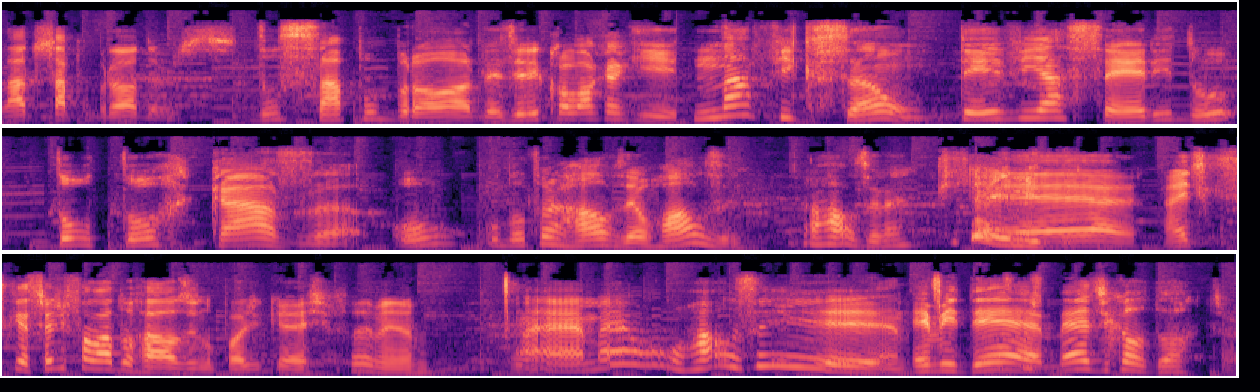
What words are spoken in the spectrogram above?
Lá do Sapo Brothers. Do Sapo Brothers. Ele coloca aqui: Na ficção, teve a série do Doutor Casa. Ou o Doutor House. É o House? É o House, né? O que, que é, MD? É, a gente esqueceu de falar do House no podcast, foi mesmo. É, mas o House. MD é Medical Doctor.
